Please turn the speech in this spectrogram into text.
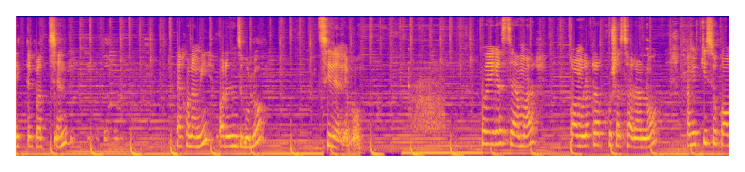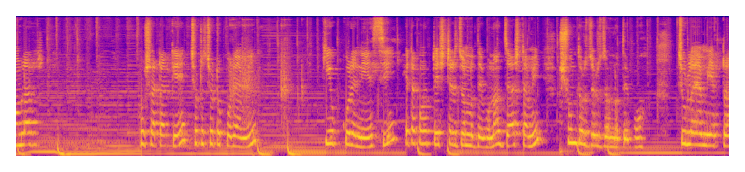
দেখতে পাচ্ছেন। এখন আমি অরেঞ্জগুলো ছিলে নেব। হয়ে গেছে আমার কমলাটার খোসা ছাড়ানো। আমি কিছু কমলার খোসাটাকে ছোট ছোট করে আমি কিউব করে নিয়েছি। এটা কোনো টেস্টের জন্য দেব না, জাস্ট আমি সৌন্দর্যের জন্য দেব। চুলায় আমি একটা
